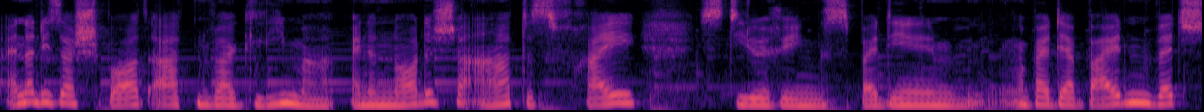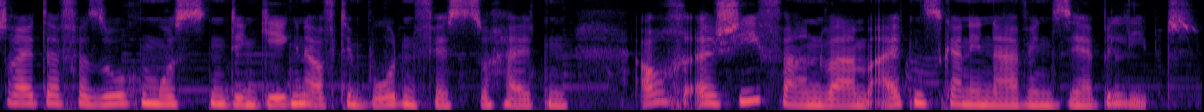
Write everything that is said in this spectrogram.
Einer dieser Sportarten war Glima, eine nordische Art des Freistilrings, bei, dem, bei der beiden Wettstreiter versuchen mussten, den Gegner auf dem Boden festzuhalten. Auch äh, Skifahren war im alten Skandinavien sehr beliebt.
